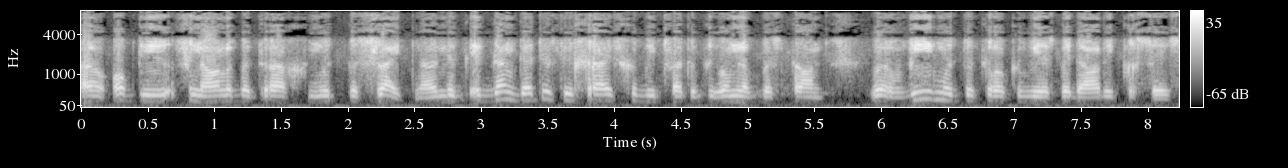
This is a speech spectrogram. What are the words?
uh, op die finale bedrag moet besluit. Nou ek, ek dink dit is die grys gebied wat op die oomblik bestaan oor wie moet betrokke wees by daardie proses.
